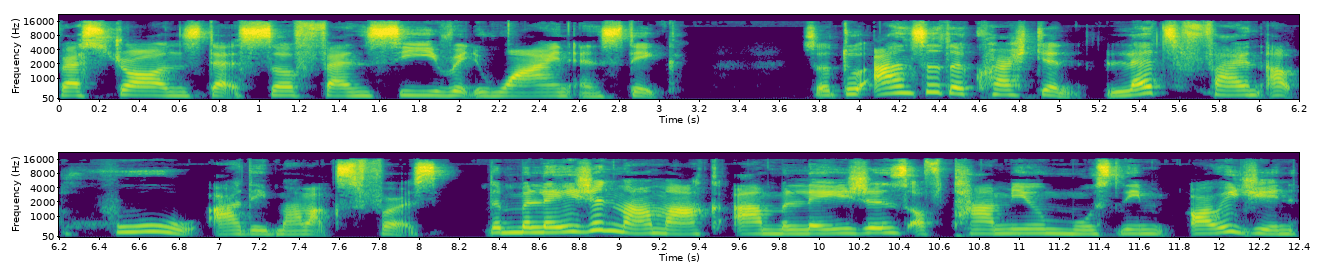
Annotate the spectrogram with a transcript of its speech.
restaurants that serve fancy red wine and steak? So to answer the question, let's find out who are the mamaks first. The Malaysian mamak are Malaysians of Tamil Muslim origin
